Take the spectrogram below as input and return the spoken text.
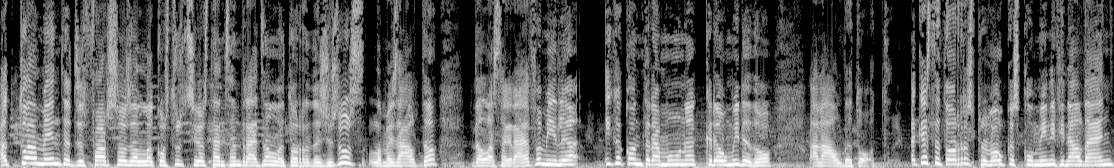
Actualment, els esforços en la construcció estan centrats en la Torre de Jesús, la més alta de la Sagrada Família, i que comptarà amb una creu mirador a dalt de tot. Aquesta torre es preveu que es culmini a final d'any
